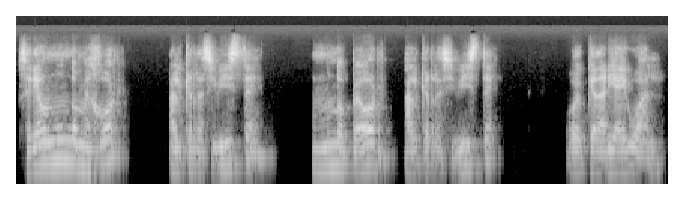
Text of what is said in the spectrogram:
¿Sería un mundo mejor al que recibiste? ¿Un mundo peor al que recibiste? ¿O quedaría igual?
